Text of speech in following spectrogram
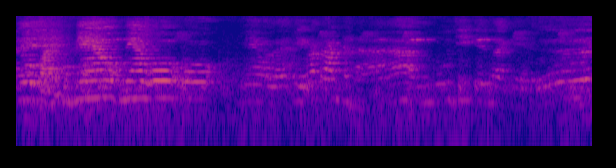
โยบาย แมวแมวโอโอแมวอะไรที่เขาทำน่ะนะมันดูดีกันละแกเอ้ย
